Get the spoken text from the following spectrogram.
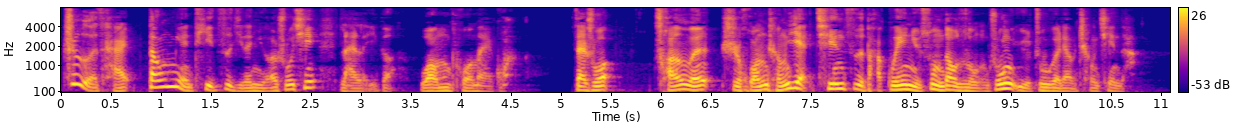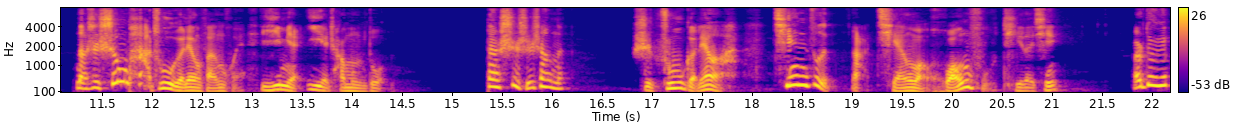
这才当面替自己的女儿说亲，来了一个王婆卖瓜。再说。传闻是黄承彦亲自把闺女送到陇中与诸葛亮成亲的，那是生怕诸葛亮反悔，以免夜长梦多。但事实上呢，是诸葛亮啊亲自啊前往皇府提的亲。而对于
